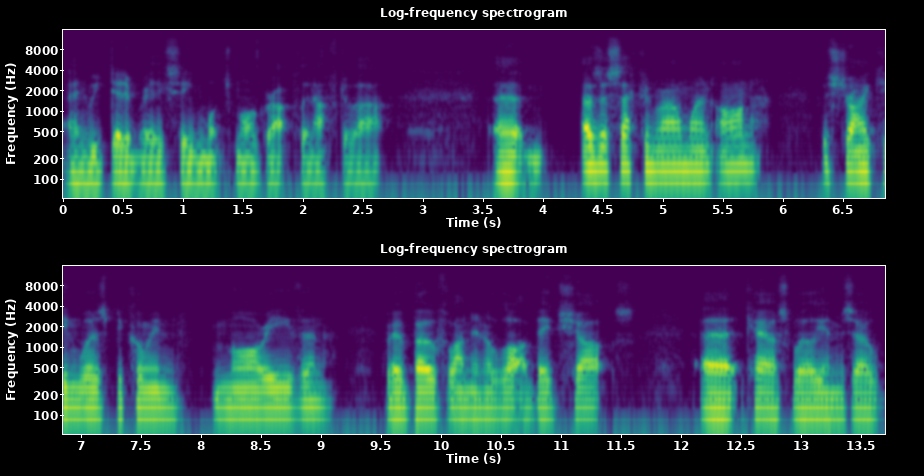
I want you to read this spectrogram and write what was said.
and we didn't really see much more grappling after that. Um, as the second round went on, the striking was becoming more even. They were both landing a lot of big shots uh, Khaos Williams, so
